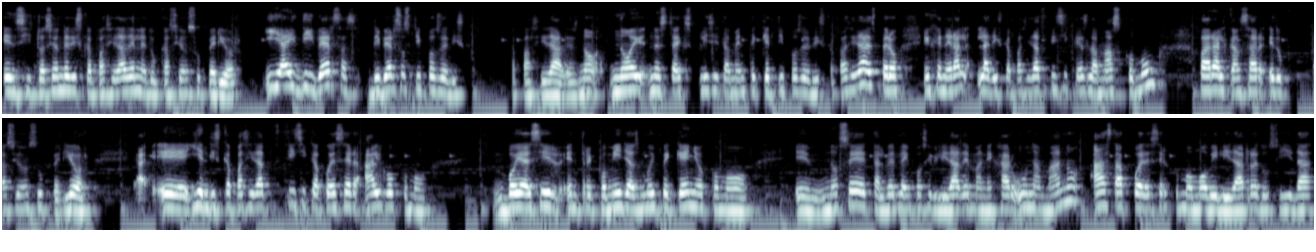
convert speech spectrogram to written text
en situación de discapacidad en la educación superior. Y hay diversas, diversos tipos de discapacidad discapacidades. No, no, no está explícitamente qué tipos de discapacidades, pero en general la discapacidad física es la más común para alcanzar educación superior. Eh, y en discapacidad física puede ser algo como, voy a decir, entre comillas, muy pequeño, como eh, no sé, tal vez la imposibilidad de manejar una mano, hasta puede ser como movilidad reducida,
